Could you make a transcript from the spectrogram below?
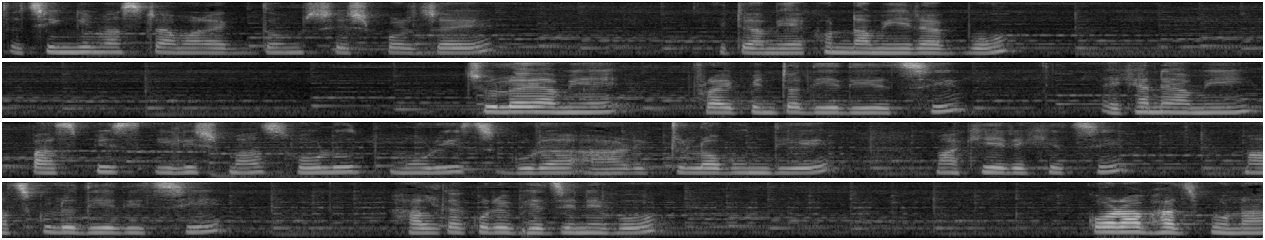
তো চিংড়ি মাছটা আমার একদম শেষ পর্যায়ে। এটা আমি এখন নামিয়ে রাখব। চুলায় আমি ফ্রাই প্যানটা দিয়ে দিয়েছি। এখানে আমি পাঁচ পিস ইলিশ মাছ, হলুদ, মরিচ, গুঁড়া আর একটু লবণ দিয়ে মাখিয়ে রেখেছি। মাছগুলো দিয়ে দিচ্ছি। হালকা করে ভেজে নেব। কড়া ভাজবো না।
